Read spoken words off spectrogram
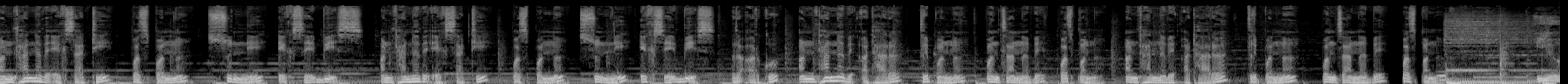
अन्ठानब्बे एकसाठी पचपन्न शून्य एक सय बिस। अन्ठानब्बे एकसाठी पचपन्न शून्य एक सय बिस। र अर्को अन्ठानब्बे अठार त्रिपन्न पन्चानब्बे पचपन्न। अन्ठानब्बे अठार त्रिपन्न पन्चानब्बे पचपन्न। यो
